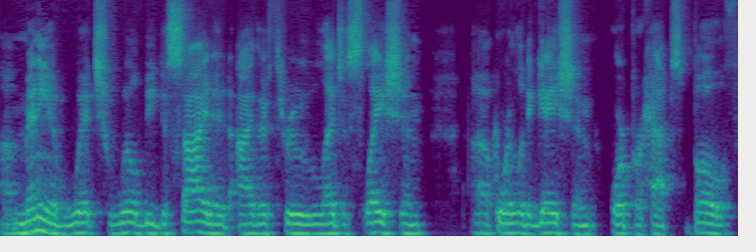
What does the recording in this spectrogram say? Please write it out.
uh, many of which will be decided either through legislation uh, or litigation or perhaps both.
